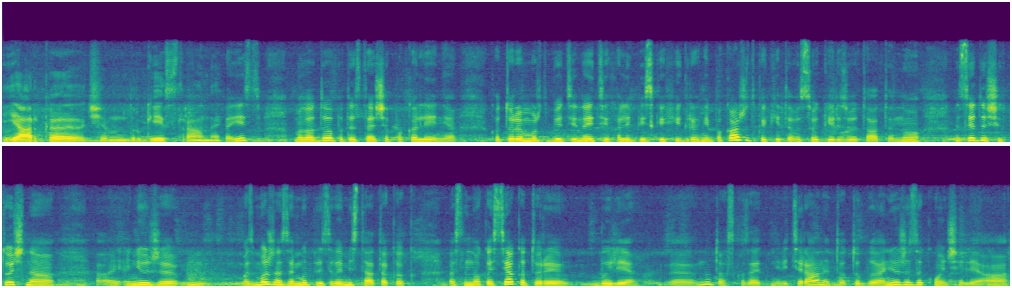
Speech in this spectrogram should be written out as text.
ярко, чем другие страны. Есть молодое подрастающее поколение, которое, может быть, и на этих Олимпийских играх не покажет какие-то высокие результаты, но на следующих точно а, они уже, возможно, займут призовые места, так как основной костяк, которые были, ну, так сказать, не ветераны, то, кто был, они уже закончили, а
